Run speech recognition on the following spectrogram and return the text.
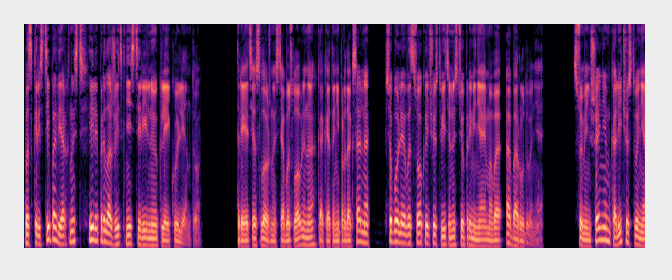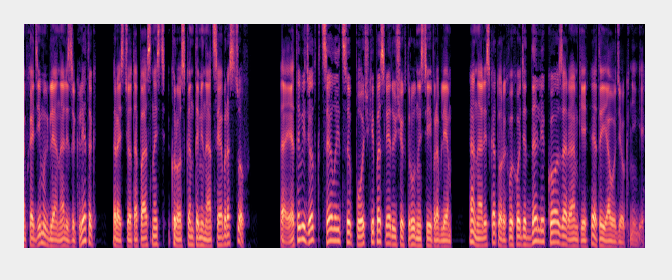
Поскрести поверхность или приложить к ней стерильную клейкую ленту. Третья сложность обусловлена, как это ни парадоксально, все более высокой чувствительностью применяемого оборудования. С уменьшением количества необходимых для анализа клеток растет опасность кросс-контаминации образцов. А это ведет к целой цепочке последующих трудностей и проблем, анализ которых выходит далеко за рамки этой аудиокниги.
